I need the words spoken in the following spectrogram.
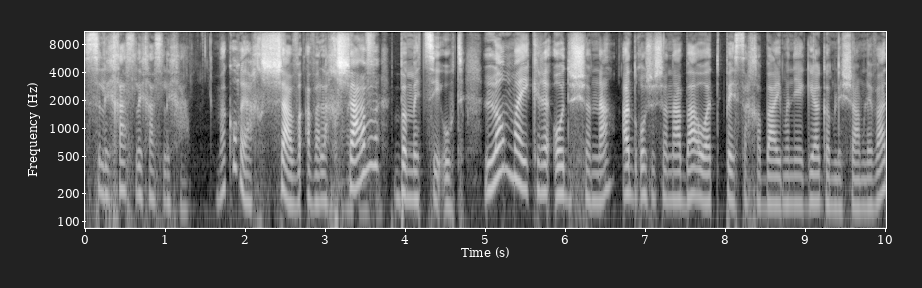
סליחה, סליחה, סליחה. מה קורה עכשיו, אבל עכשיו במציאות. לא מה יקרה עוד שנה, עד ראש השנה הבא או עד פסח הבא, אם אני אגיע גם לשם לבד,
